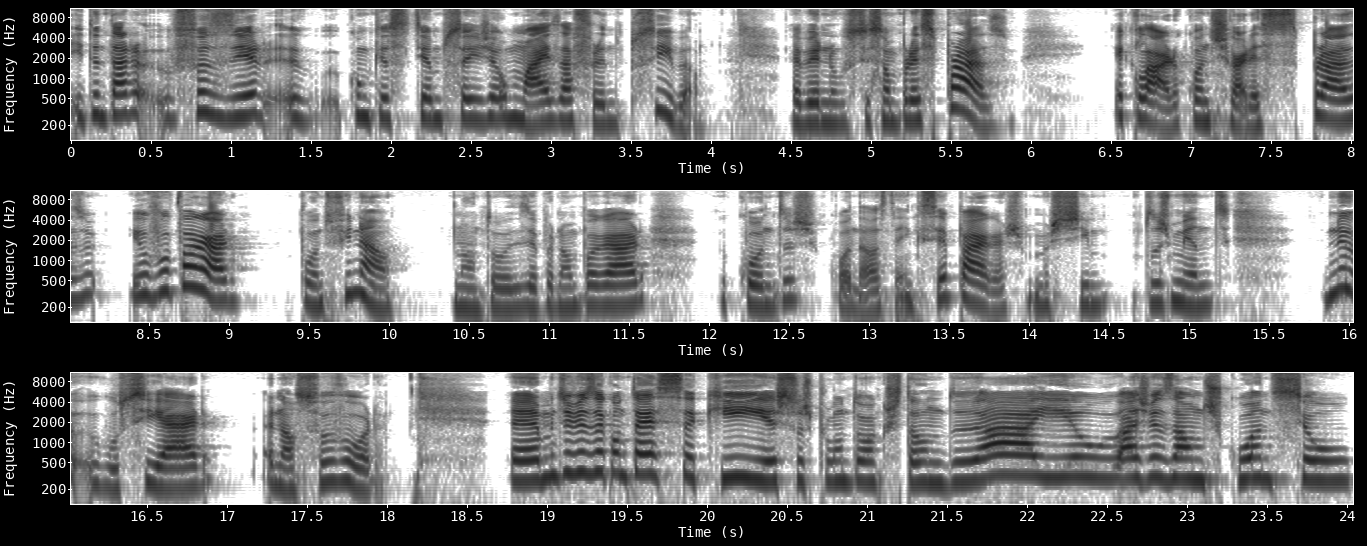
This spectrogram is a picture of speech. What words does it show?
e tentar fazer uh, com que esse tempo seja o mais à frente possível. Haver negociação para esse prazo. É claro, quando chegar esse prazo, eu vou pagar. Ponto final. Não estou a dizer para não pagar contas quando elas têm que ser pagas, mas simplesmente negociar a nosso favor. Uh, muitas vezes acontece aqui, as pessoas perguntam a questão de ah, eu às vezes há um desconto se eu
